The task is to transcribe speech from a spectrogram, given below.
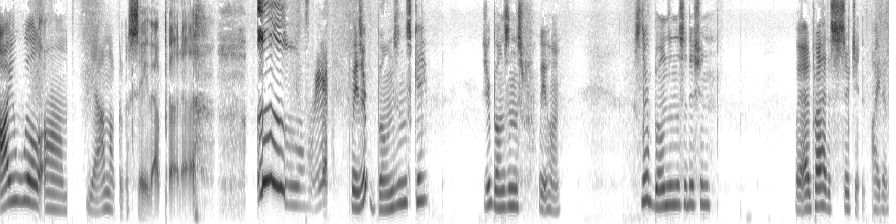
I will. Um. Yeah, I'm not gonna say that, but uh. Ooh. Wait, is there bones in this game? Is there bones in this? Wait, hold on. Is there bones in this edition? Wait, I'd probably have to search it. Item.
